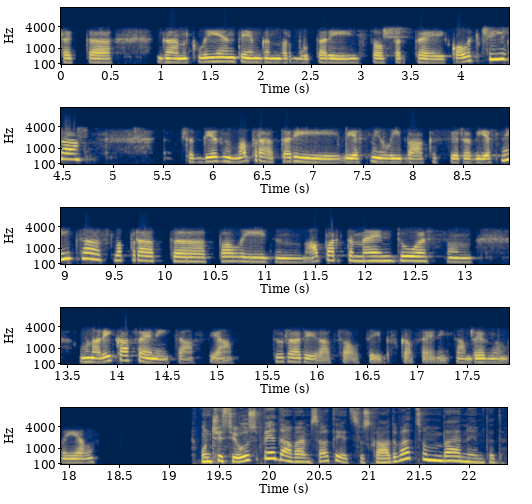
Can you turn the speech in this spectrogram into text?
pret uh, gan klientiem, gan varbūt arī savstarpēji kolektīvā. Tad diezgan labprāt arī viesmīlībā, kas ir viesnīcās, labprāt uh, palīdz un apartamentos un, un arī kafejnīcās, jā. Tur arī ir atsaucības kafejnīcām diezgan liela. Un šis jūsu piedāvājums attiecas uz kādu vecumu bērniem tad?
